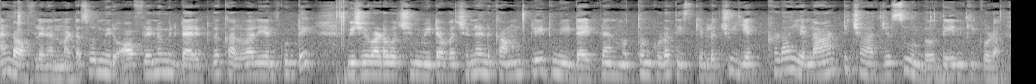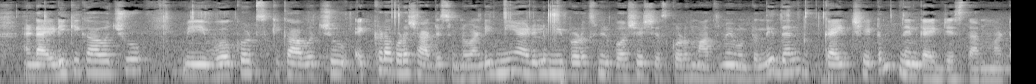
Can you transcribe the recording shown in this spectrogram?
అండ్ ఆఫ్లైన్ అనమాట సో మీరు ఆఫ్లైన్లో మీరు డైరెక్ట్గా కలవాలి అనుకుంటే విజయవాడ వచ్చి మీట్ అవ్వచ్చు అండ్ కంప్లీట్ మీ డైట్ ప్లాన్ మొత్తం కూడా తీసుకెళ్ళొచ్చు. ఎక్కడ ఎలాంటి ఛార్జెస్ ఉండవు దేనికి కూడా. అండ్ ఐడికి కావచ్చు మీ వర్కౌట్స్కి కావచ్చు ఎక్కడ కూడా ఛార్జెస్ ఉండవండి. మీ ఐడిలో మీ ప్రొడక్ట్స్ మీరు పర్చేస్ చేసుకోవడం మాత్రమే ఉంటుంది. దెన్ గైడ్ చేయటం నేను గైడ్ చేస్తాను అనమాట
